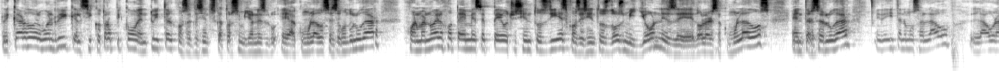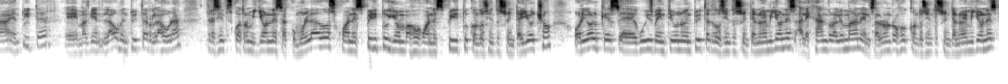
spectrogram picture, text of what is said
Ricardo el Buen Rick, el psicotrópico en Twitter con 714 millones eh, acumulados en segundo lugar. Juan Manuel JMSP 810 con 602 millones de dólares acumulados en tercer lugar. Y de ahí tenemos a Laub, Laura en Twitter, eh, más bien Laub en Twitter, Laura, 304 millones acumulados. Juan Espíritu, guion bajo Juan Espíritu con 238. Oriol, que es eh, Wiz21 Twitter 239 millones, Alejandro Alemán, el Salón Rojo con 239 millones,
